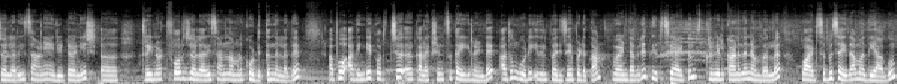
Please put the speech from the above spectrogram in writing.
ജ്വല്ലറീസ് ആണ് anti tarnish three nought four jewelleries ആണ് നമ്മൾ കൊടുക്കുന്നുള്ളത്. അപ്പോൾ അതിന്റെ കുറച്ച് കളക്ഷൻസ് കയ്യിലുണ്ട്. അതും കൂടി ഇതിൽ പരിചയപ്പെടുത്താം. വേണ്ടവർ തീർച്ചയായിട്ടും സ്ക്രീനിൽ കാണുന്ന നമ്പറിൽ വാട്സപ്പ് ചെയ്താൽ മതിയാകും.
